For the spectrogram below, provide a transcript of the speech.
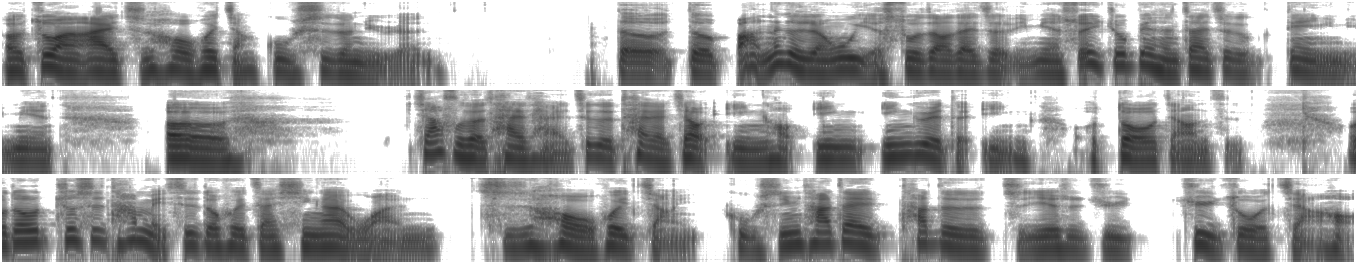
呃做完爱之后会讲故事的女人的的，把那个人物也塑造在这里面，所以就变成在这个电影里面，呃，家福的太太，这个太太叫音哈音音乐的音，我都这样子，我都就是他每次都会在性爱完。之后会讲故事，因为他在他的职业是剧剧作家哈，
